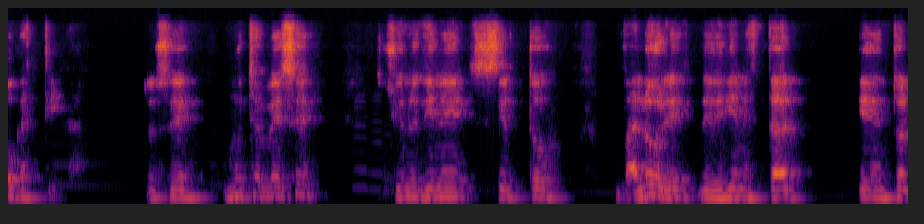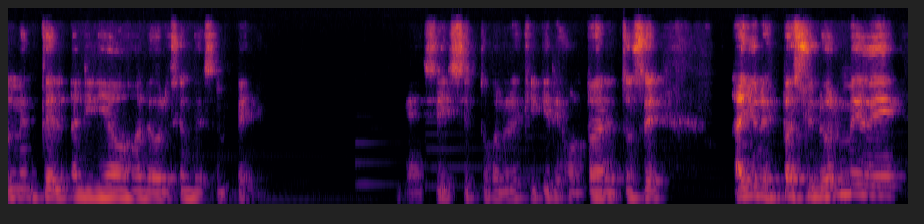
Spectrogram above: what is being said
o castiga. Entonces, muchas veces, si uno tiene ciertos valores, deberían estar eventualmente alineados a la evaluación de desempeño. Si hay ciertos valores que quieres honrar. Entonces, hay un espacio enorme de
